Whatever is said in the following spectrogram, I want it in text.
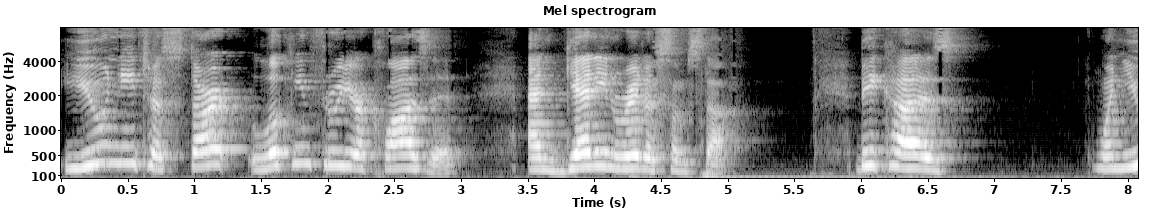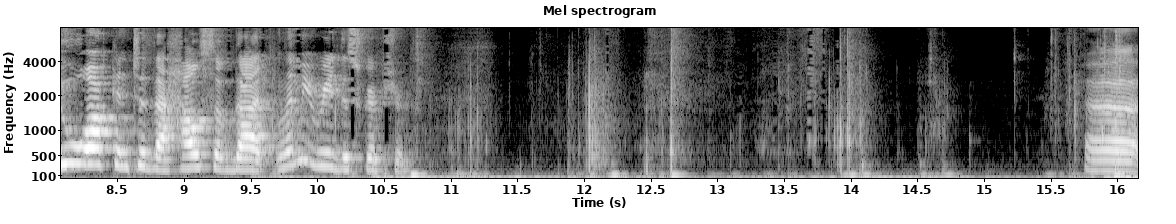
You need to start looking through your closet and getting rid of some stuff. Because when you walk into the house of God, let me read the scripture. Uh,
